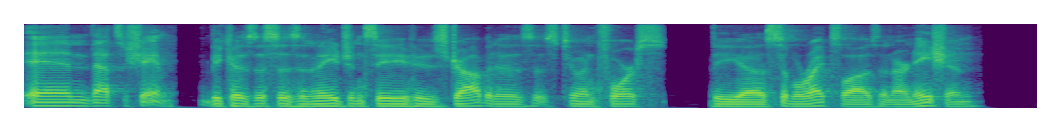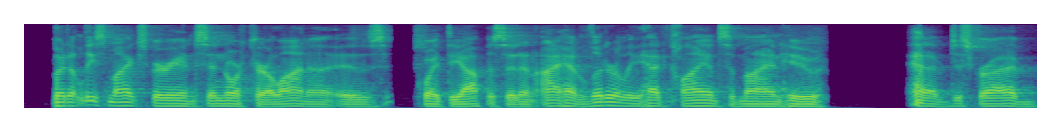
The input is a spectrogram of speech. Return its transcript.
And that's a shame because this is an agency whose job it is is to enforce the uh, civil rights laws in our nation. But at least my experience in North Carolina is quite the opposite. And I have literally had clients of mine who have described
